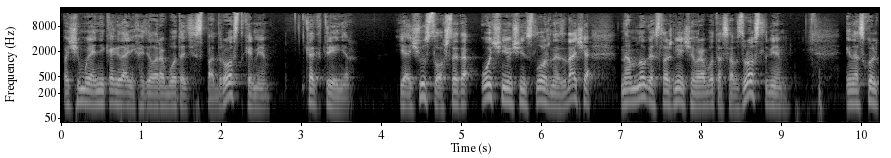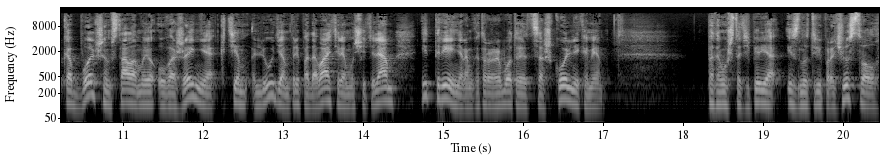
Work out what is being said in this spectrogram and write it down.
почему я никогда не хотел работать с подростками как тренер. Я чувствовал, что это очень-очень сложная задача, намного сложнее, чем работа со взрослыми, и насколько большим стало мое уважение к тем людям, преподавателям, учителям и тренерам, которые работают со школьниками – потому что теперь я изнутри прочувствовал,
